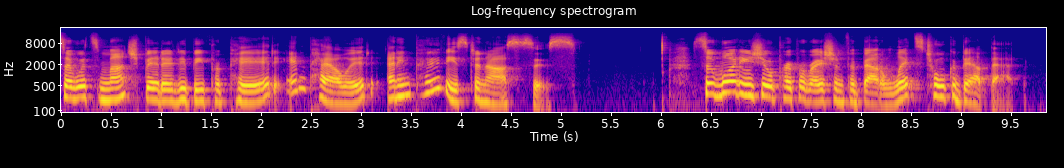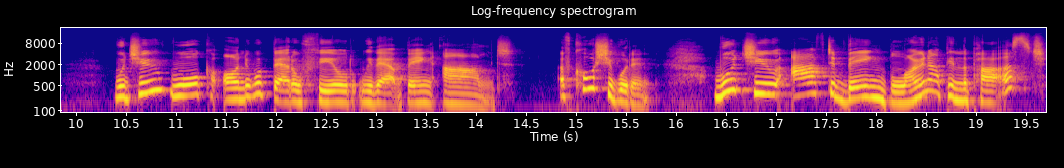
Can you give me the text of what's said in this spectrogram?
So it's much better to be prepared, empowered, and impervious to narcissists. So, what is your preparation for battle? Let's talk about that. Would you walk onto a battlefield without being armed? Of course you wouldn't. Would you, after being blown up in the past,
